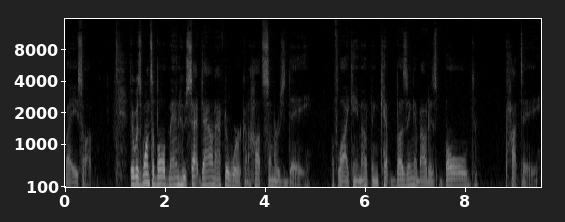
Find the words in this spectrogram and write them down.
by Aesop. There was once a bald man who sat down after work on a hot summer's day. A fly came up and kept buzzing about his bald pate,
